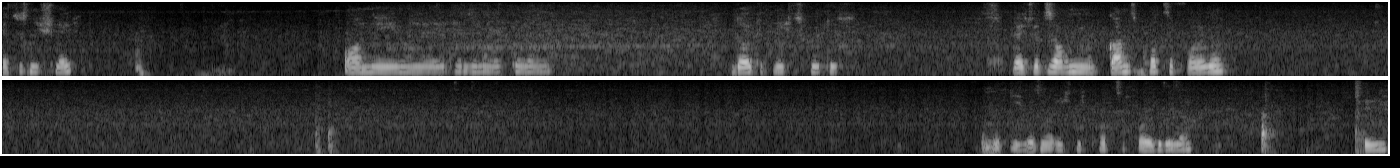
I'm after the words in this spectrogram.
Jetzt ist nicht schlecht. Oh nee, meine Eltern sind aufgewacht. Bedeutet nichts Gutes. Vielleicht wird es auch eine ganz kurze Folge. Vermutlich wird es eine richtig kurze Folge, Digga. Safe.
